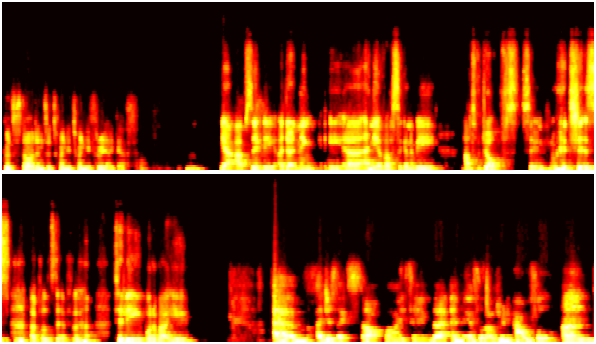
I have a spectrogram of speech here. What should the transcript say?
good start into 2023, I guess. Mm. Yeah, absolutely. I don't think uh, any of us are going to be out of jobs soon, which is a positive. Tilly, what about you? Um, I just like to start by saying that Emily, I thought that was really powerful and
